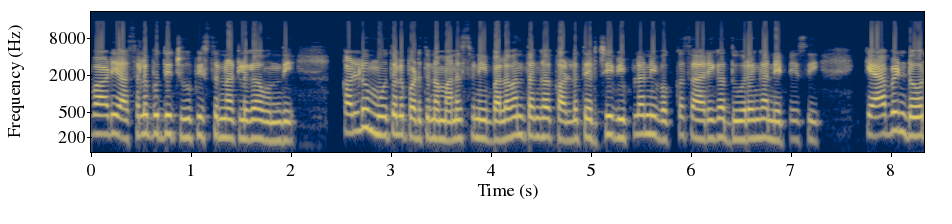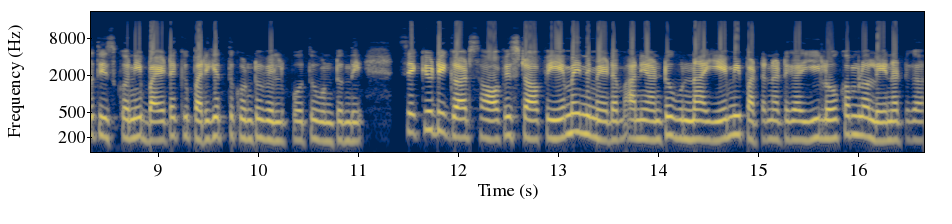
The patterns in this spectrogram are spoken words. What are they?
వాడి అసలు బుద్ధి చూపిస్తున్నట్లుగా ఉంది. కళ్ళు మూతలు పడుతున్న మనస్సుని బలవంతంగా కళ్ళు తెరిచి విప్లని ఒక్కసారిగా దూరంగా నెట్టేసి క్యాబిన్ డోర్ తీసుకొని బయటకు పరిగెత్తుకుంటూ వెళ్ళిపోతూ ఉంటుంది. సెక్యూరిటీ గార్డ్స్ ఆఫీస్ స్టాఫ్ ఏమైంది మేడం అని అంటూ ఉన్నా ఏమీ పట్టనట్టుగా ఈ లోకంలో లేనట్టుగా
